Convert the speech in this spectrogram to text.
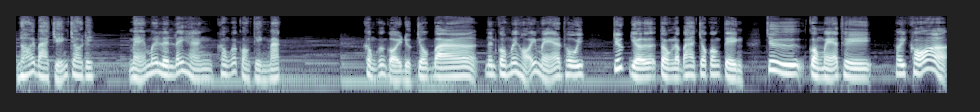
Nói ba chuyển cho đi. Mẹ mới lên lấy hàng, không có còn tiền mặt. Không có gọi được cho ba, nên con mới hỏi mẹ thôi. Trước giờ toàn là ba cho con tiền, chứ còn mẹ thì hơi khó à.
